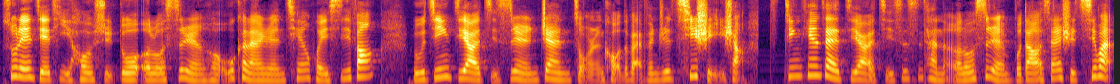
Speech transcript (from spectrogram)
苏联解体以后，许多俄罗斯人和乌克兰人迁回西方。如今，吉尔吉斯人占总人口的百分之七十以上。今天，在吉尔吉斯斯坦的俄罗斯人不到三十七万，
